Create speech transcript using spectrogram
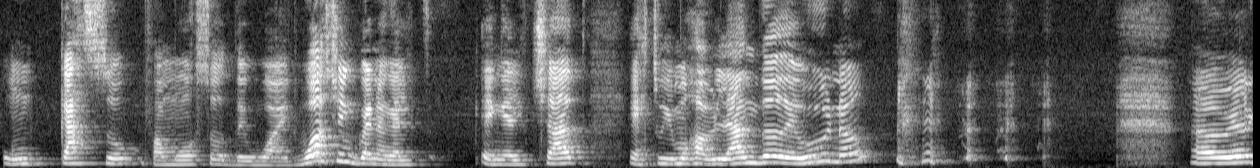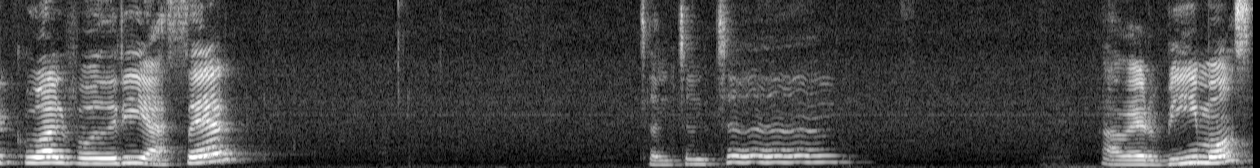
un caso famoso de whitewashing. Bueno, en el, en el chat estuvimos hablando de uno. A ver cuál podría ser. Chan, chan, chan. A ver, vimos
